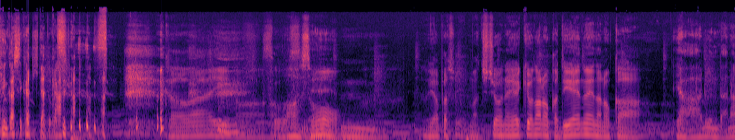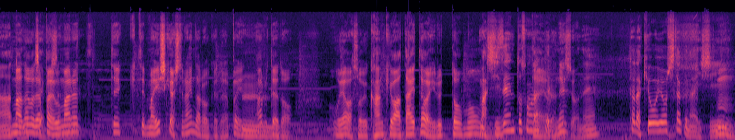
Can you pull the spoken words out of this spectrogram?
喧嘩して帰ってきたりとかするんですよ。かわいいな。そうね。そう。うんやっぱりそう、まあ、父親の影響なのか DNA なのか。いやあるんだなとまあだからやっぱり生まれてきて、まあ、意識はしてないんだろうけどやっぱりあうん。る程度親はそういう環境を与えてはいると思うんまあ自然とそうなってるんでしょうね。ただ強要したくないし、うん。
